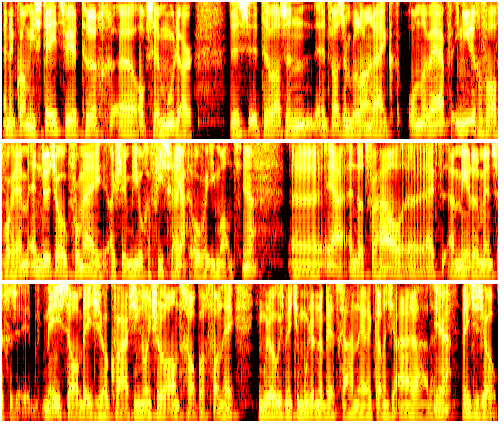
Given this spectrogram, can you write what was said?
En dan kwam hij steeds weer terug eh, op zijn moeder. Dus het was, een, het was een belangrijk onderwerp. In ieder geval voor hem. En dus ook voor mij. Als je een biografie schrijft Ja. over iemand. Ja. Eh, ja, en dat verhaal eh, heeft aan meerdere mensen gezegd. Meestal een beetje zo quasi nonchalant, grappig. Van hey, je moet ook eens met je moeder naar bed gaan. eh, kan het je aanraden. Ja. Weet je zo.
